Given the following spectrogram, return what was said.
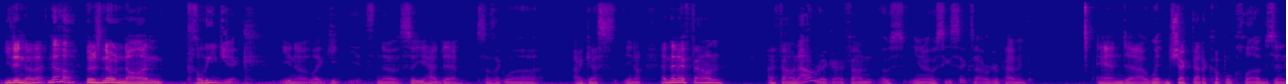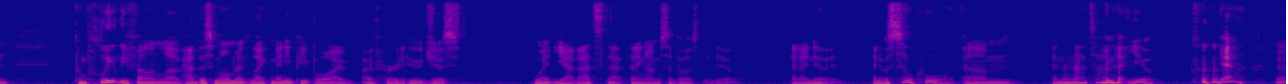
You didn't know that? No. There's no non collegiate, you know, like, it's no. So you had to, so I was like, well, I guess, you know. And then I found, I found Outrigger. I found, you know, OC6 Outrigger paddling and uh, went and checked out a couple clubs and completely fell in love. Had this moment like many people I've I've heard who just went, yeah, that's that thing I'm supposed to do, and I knew it, and it was so cool. Um, and then that's how I met you. yeah. Yeah.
